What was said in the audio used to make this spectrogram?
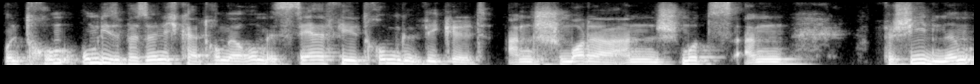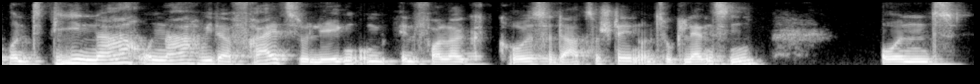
und drum, um diese Persönlichkeit drumherum ist sehr viel drum gewickelt an Schmodder, an Schmutz, an verschiedenem und die nach und nach wieder freizulegen, um in voller Größe dazustehen und zu glänzen. Und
